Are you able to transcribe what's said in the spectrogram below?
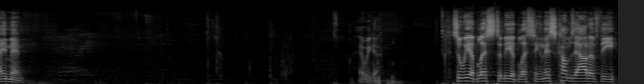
Amen. There we go. So we are blessed to be a blessing. And this comes out of the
